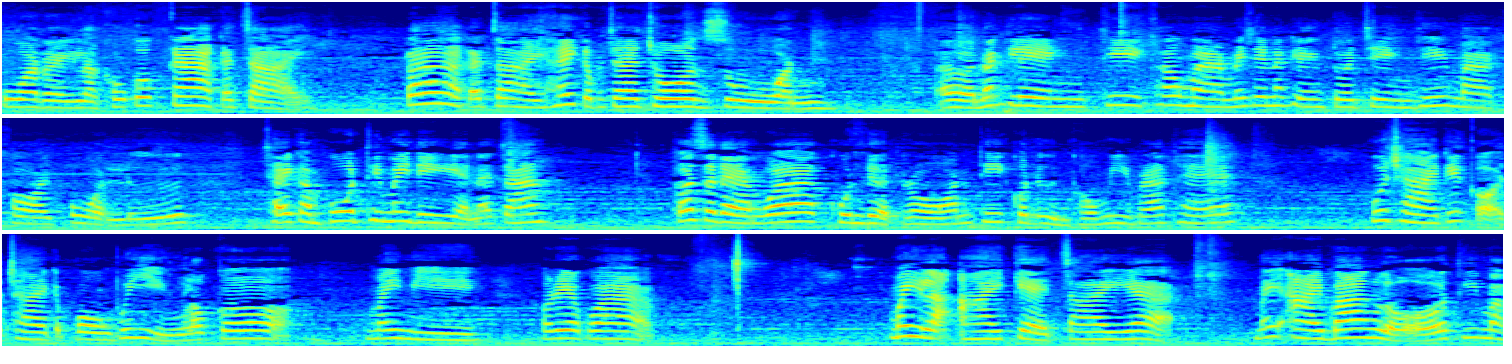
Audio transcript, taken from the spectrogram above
กลัวอะไรล่ะเขาก็กล้ากระจาย กล้ากระจายให้กับประชาชนส่วนเออนักเลงที่เข้ามาไม่ใช่นักเลงตัวจริงที่มาคอยป่วนหรือใช้คำพูดที่ไม่ดีอะนะจ๊ะก็แสดงว่าคุณเดือดร้อนที่คนอื่นเขามีพระแท้ ผู้ชายที่เกาะชายกระโปรงผู้หญิงแล้วก็ไม่มีเขาเรียกว่า ไม่ละอายแก่ใจอะ่ะ ไม่อายบ้างเหรอที่มา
